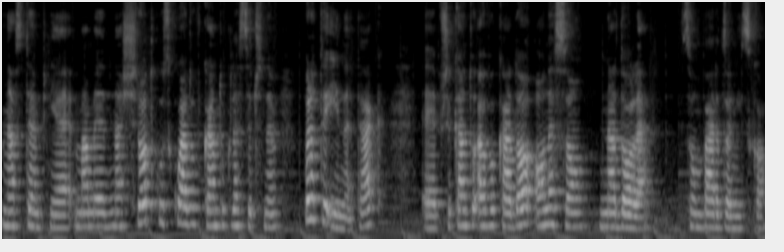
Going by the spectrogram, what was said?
Następnie mamy na środku składu w kantu klasycznym proteiny, tak? Y, przy kantu awokado one są na dole, są bardzo nisko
